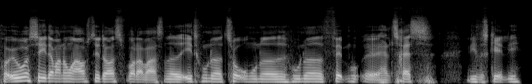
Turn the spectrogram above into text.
På øvre C, der var nogle afsnit også, hvor der var sådan noget 100, 200, 150 i de forskellige.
